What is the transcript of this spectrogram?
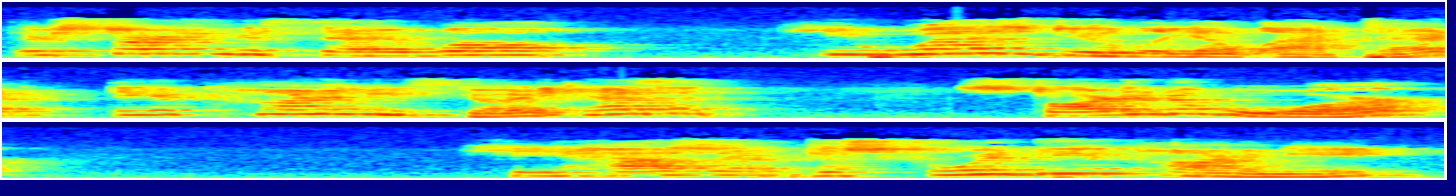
They're starting to say, well, he was duly elected. The economy's good. He hasn't started a war. He hasn't destroyed the economy.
